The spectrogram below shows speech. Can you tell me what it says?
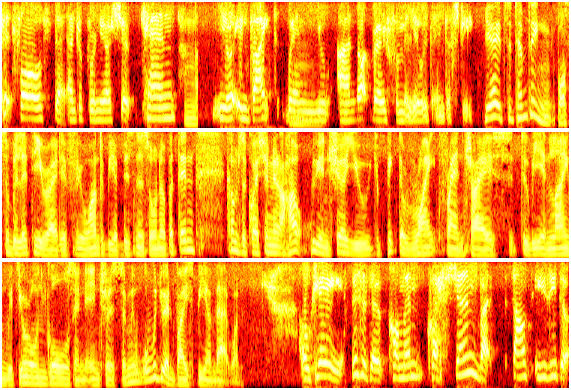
pitfalls that entrepreneurship can hmm. You know invite when hmm. you are not very familiar with the industry Yeah, it's a tempting possibility, right? If you want to be a business owner, but then comes the question: you know, how do you ensure you you pick the right franchise to be in line with your own goals and interests? I mean, what would your advice be on that one? Okay, this is a common question, but sounds easy to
